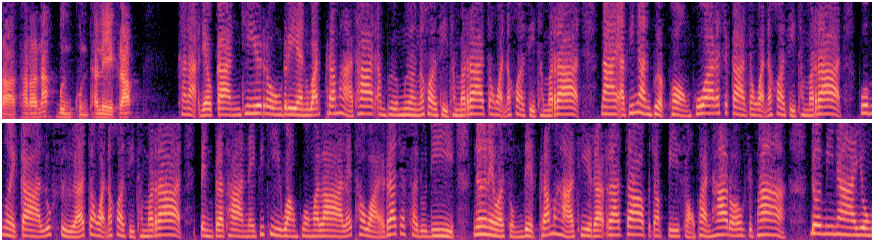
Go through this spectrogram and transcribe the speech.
สาธารณะบึงขุนทะเลครับ ขณะเดียวกันที่โรงเรียนวัดพระมหาธาตุอำเภอเมืองนครศรีธรรมราชจังหวัดนครศรีธรรมราช นายอภินันท์เผือกผ่องผู้ว่าราชการจังหวัดนครศรีธรรมราช ผู้อำนวยการลูกเสือจังหวัดนครศรีธรรมราช เป็นประธานในพิธีวางพวงมาลาและถวายราชสดุดี เนื่องในวันสมเด็จพระมหาธีรราชเจ้าประจำปี 2565 โดยมีนายยง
